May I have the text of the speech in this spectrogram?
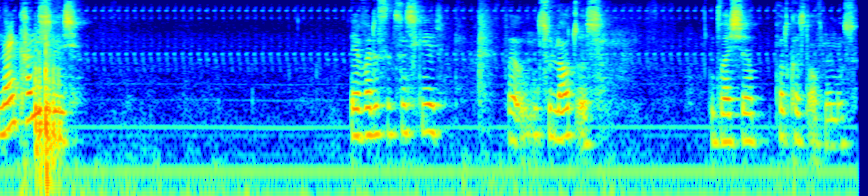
Nein, kann ich nicht. Ja, weil das jetzt nicht geht. Weil unten zu laut ist. Und weil ich ja Podcast aufnehmen muss.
